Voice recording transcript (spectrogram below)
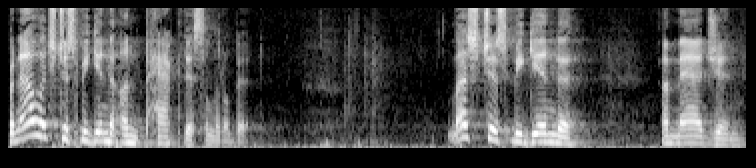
But now let's just begin to unpack this a little bit. Let's just begin to imagine.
